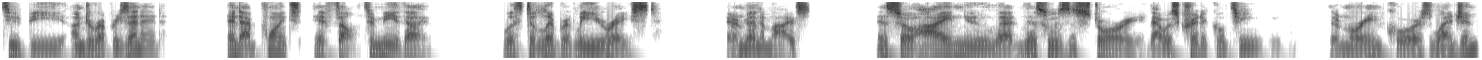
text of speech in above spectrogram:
to be underrepresented. And at points, it felt to me that was deliberately erased and minimized. And so I knew that this was a story that was critical to the Marine Corps' legend,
